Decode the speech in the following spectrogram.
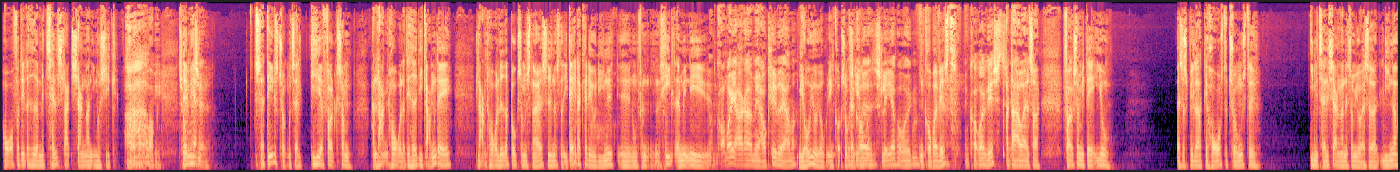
over for det, der hedder metalgenren i musik. Ah, okay. Tungmetal. Særdeles tung metal. De her folk, som har langt hår, eller det havde de i gamle dage, langt hår og læderbukser med snøre i siden og sådan noget. I dag, der kan det jo ligne øh, nogle fan, helt almindelige... Kopperjakker med afklippet ærmer. Jo, jo, jo, en ko- såkaldt Måske kopper. slæger på ryggen. En kopper i vest. En kopper i vest. Og der er jo altså folk, som i dag jo altså spiller det hårdeste, tungeste i metalgenrerne, som jo altså ligner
